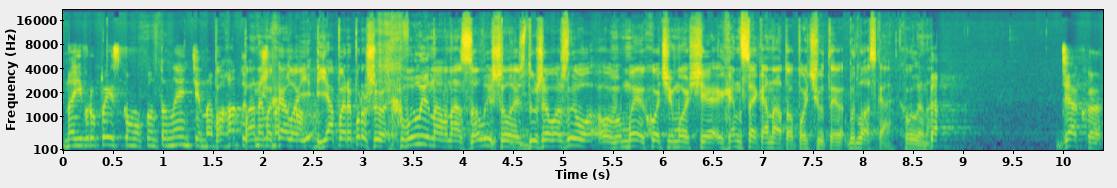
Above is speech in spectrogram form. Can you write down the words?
на європейському континенті набагато Пане більш Михайло, нахабно. я перепрошую, хвилина в нас залишилась дуже важливо. Ми хочемо ще генсека НАТО почути. Будь ласка, хвилина. Да. Дякую.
